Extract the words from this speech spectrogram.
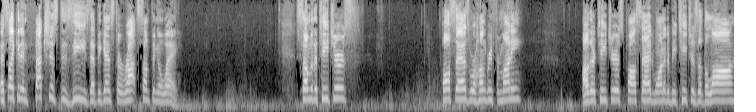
It's like an infectious disease that begins to rot something away. Some of the teachers, Paul says, were hungry for money. Other teachers, Paul said, wanted to be teachers of the law.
